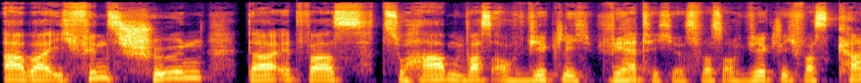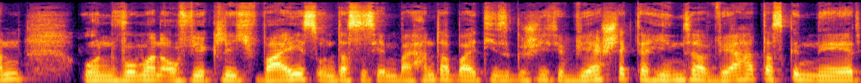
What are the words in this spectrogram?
Aber ich find's schön, da etwas zu haben, was auch wirklich wertig ist, was auch wirklich was kann und wo man auch wirklich weiß, und das ist eben bei Handarbeit diese Geschichte, wer steckt dahinter, wer hat das genäht,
